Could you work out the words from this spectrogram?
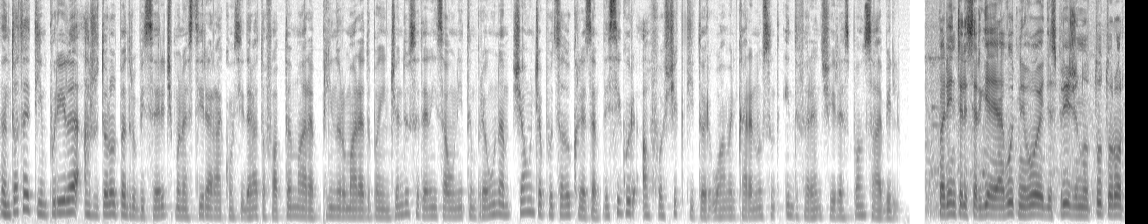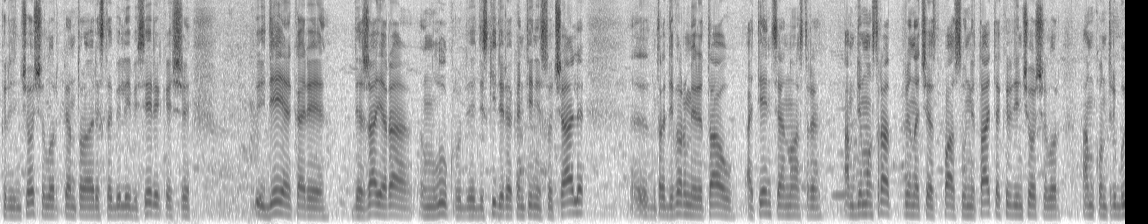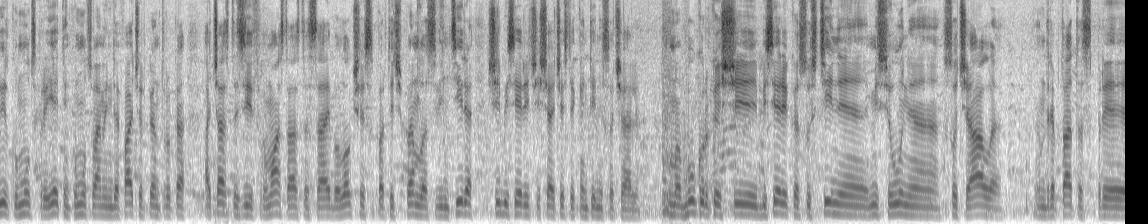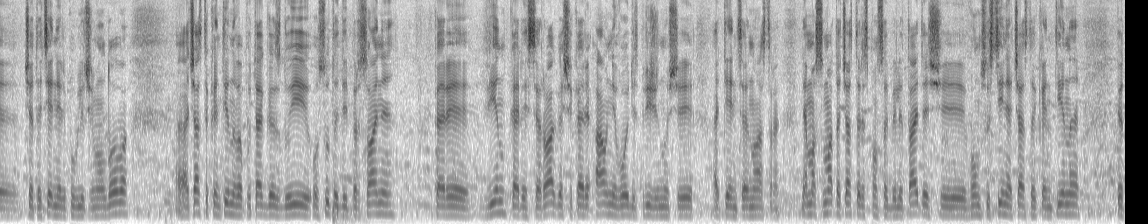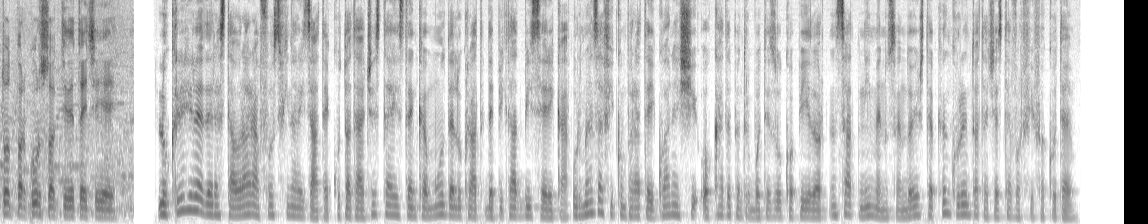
În toate timpurile, ajutorul pentru biserici, mănăstirea era considerat o faptă mare. Prin urmare, după incendiu, sătenii s-au unit împreună și au început să lucreze. Desigur, au fost și ctitori, oameni care nu sunt indiferenți și responsabili. Părintele Serghei a avut nevoie de sprijinul tuturor credincioșilor pentru a restabili biserica și ideea care deja era în lucru de deschiderea cantinei sociale, într-adevăr meritau atenția noastră. Am demonstrat prin acest pas unitatea credincioșilor, am contribuit cu mulți prieteni, cu mulți oameni de afaceri pentru ca această zi frumoasă astăzi să aibă loc și să participăm la sfințirea și bisericii și acestei cantine sociale. Mă bucur că și biserica susține misiunea socială îndreptată spre cetățenii Republicii Moldova. Această cantină va putea găzdui 100 de persoane care vin, care se roagă și care au nevoie de sprijinul și atenția noastră. Ne-am asumat această responsabilitate și vom susține această cantină pe tot parcursul activității ei. Lucrările de restaurare au fost finalizate. Cu toate acestea, este încă mult de lucrat, de pictat biserica. Urmează a fi cumpărate icoane și o cadă pentru botezul copiilor. În sat nimeni nu se îndoiește că în curând toate acestea vor fi făcute.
